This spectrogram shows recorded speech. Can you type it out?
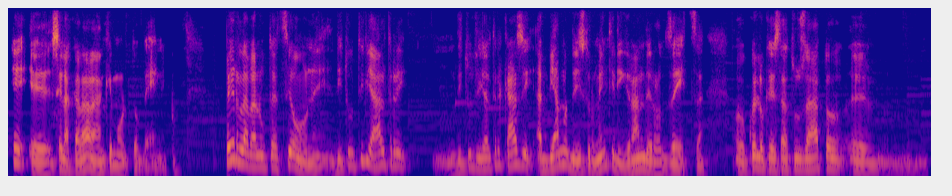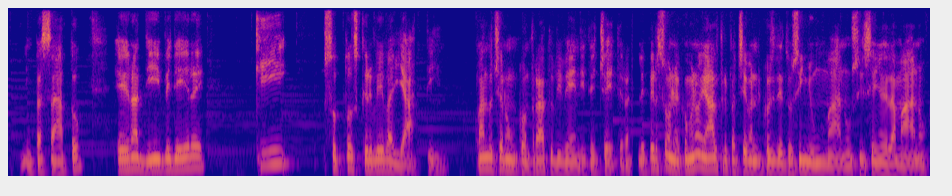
e eh, se la cavava anche molto bene. Per la valutazione di tutti gli altri, di tutti gli altri casi abbiamo degli strumenti di grande rozzezza. Quello che è stato usato eh, in passato era di vedere chi sottoscriveva gli atti, quando c'era un contratto di vendita, eccetera, le persone come noi altri facevano il cosiddetto signum manus, il segno della mano,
